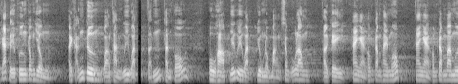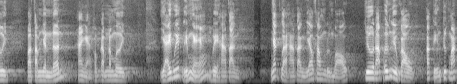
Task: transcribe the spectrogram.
Các địa phương trong vùng phải khẩn trương hoàn thành quy hoạch tỉnh, thành phố phù hợp với quy hoạch vùng đồng bằng sông Cửu Long thời kỳ 2021-2030 và tầm nhìn đến 2050. Giải quyết điểm nghẽn về hạ tầng, nhất là hạ tầng giao thông đường bộ chưa đáp ứng yêu cầu phát triển trước mắt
